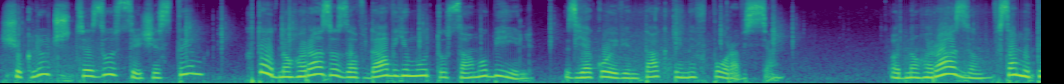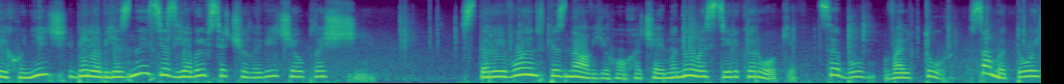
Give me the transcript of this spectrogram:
що ключ це зустріч із тим, хто одного разу завдав йому ту саму біль, з якою він так і не впорався. Одного разу, в саму тиху ніч, біля в'язниці з'явився чоловіче у плащі. Старий воїн впізнав його, хоча й минуло стільки років. Це був Вальтур, саме той,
